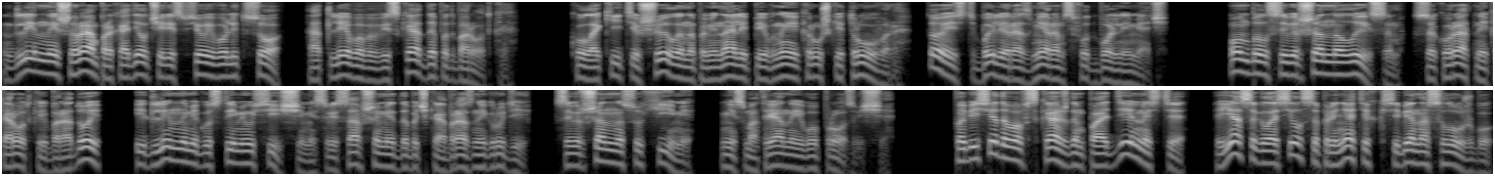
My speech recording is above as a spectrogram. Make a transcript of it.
Длинный шрам проходил через все его лицо, от левого виска до подбородка. Кулаки Тишила напоминали пивные кружки Трувора, то есть были размером с футбольный мяч. Он был совершенно лысым, с аккуратной короткой бородой и длинными густыми усищами, свисавшими до бочкообразной груди, совершенно сухими, несмотря на его прозвище. Побеседовав с каждым по отдельности, я согласился принять их к себе на службу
